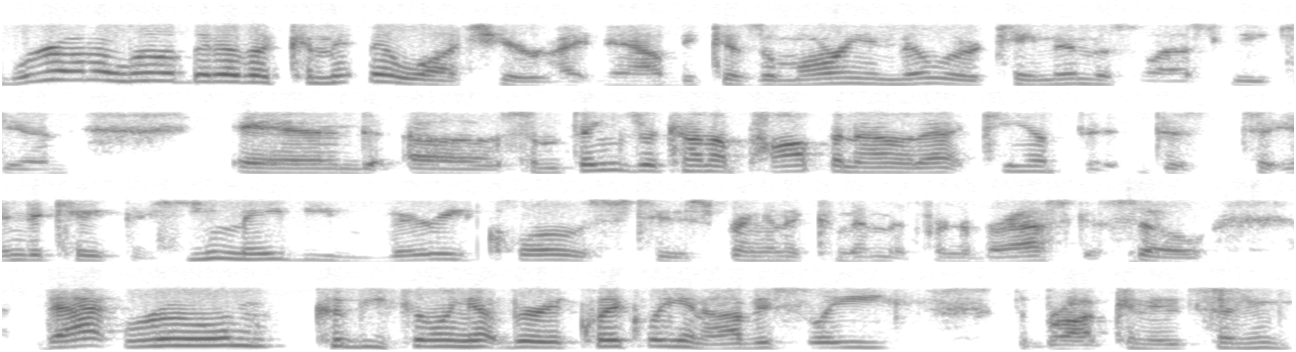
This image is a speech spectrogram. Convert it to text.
we're on a little bit of a commitment watch here right now because Omarion Miller came in this last weekend, and uh, some things are kind of popping out of that camp that, to, to indicate that he may be very close to springing a commitment for Nebraska. So that room could be filling up very quickly, and obviously the Brock Knutson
